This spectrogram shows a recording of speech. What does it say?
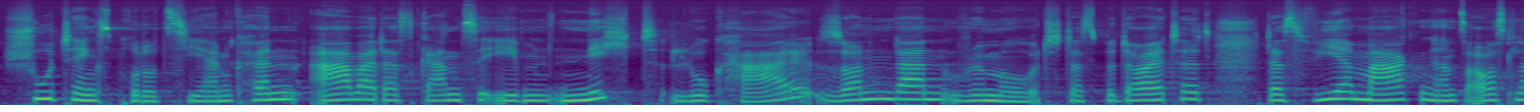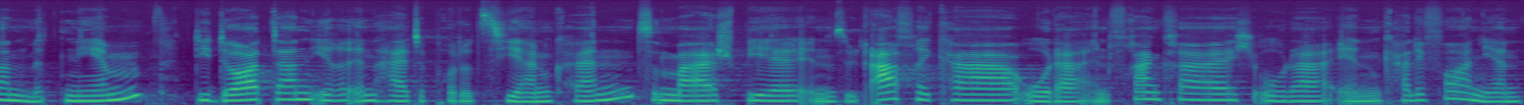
Shootings produzieren können, aber das Ganze eben nicht lokal, sondern remote. Das bedeutet, dass wir Marken ins Ausland mitnehmen, die dort dann ihre Inhalte produzieren können, zum Beispiel in Südafrika Afrika oder in Frankreich oder in Kalifornien.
